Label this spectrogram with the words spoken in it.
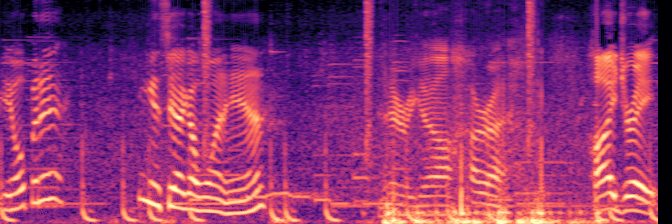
You open it? You can see I got one hand. There we go. All right. Hydrate.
